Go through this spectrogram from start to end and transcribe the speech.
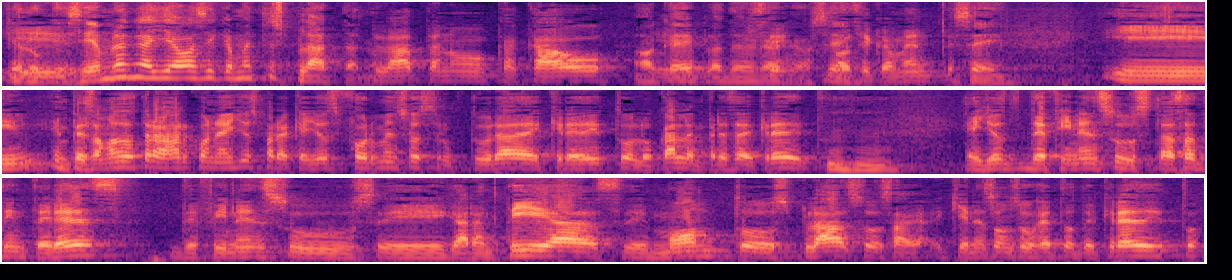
Que lo que siembran allá básicamente es plátano. Plátano, cacao. Ok, eh, plátano y cacao, sí. Básicamente. Sí. Y empezamos a trabajar con ellos para que ellos formen su estructura de crédito local, la empresa de crédito. Ellos definen sus tasas de interés, definen sus eh, garantías, eh, montos, plazos, a, quiénes son sujetos de crédito.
